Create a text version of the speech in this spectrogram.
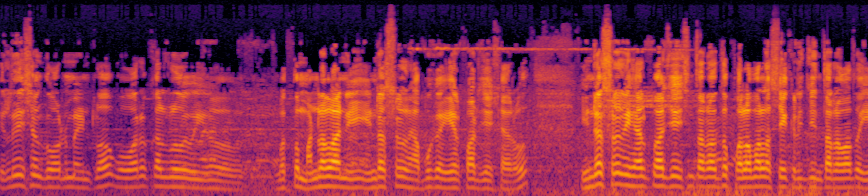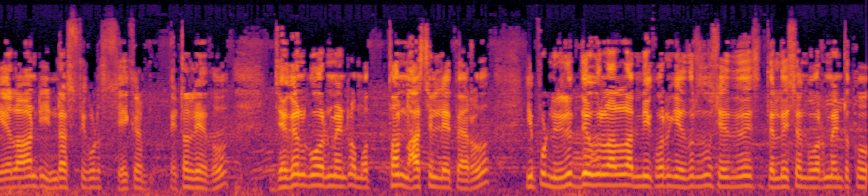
తెలుగుదేశం గవర్నమెంట్లో ఓరకల్లు మొత్తం మండలాన్ని ఇండస్ట్రియల్ హబ్గా ఏర్పాటు చేశారు. ఇండస్ట్రియల్ ఏర్పాటు చేసిన తర్వాత పొలమల్ల సేకరించిన తర్వాత ఎలాంటి ఇండస్ట్రీ కూడా సేకర పెట్టలేదు. జగన్ గవర్నమెంట్లో మొత్తం నాశనం లేపారు. ఇప్పుడు నిరుద్యోగులలో మీ కొరకు ఎదురు చూసి ఎదురు తెలుగుదేశం గవర్నమెంట్కు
